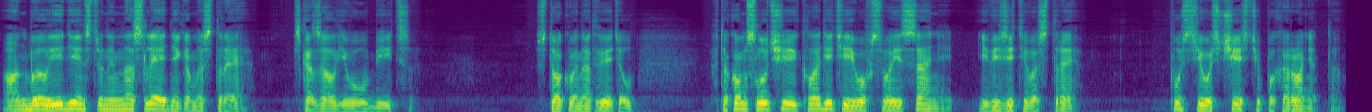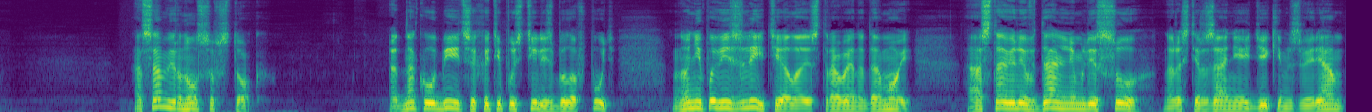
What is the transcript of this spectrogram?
«Он был единственным наследником Эстре», — сказал его убийца. Стоквин ответил, «В таком случае кладите его в свои сани и везите в Эстре. Пусть его с честью похоронят там». А сам вернулся в Сток. Однако убийцы, хоть и пустились было в путь, но не повезли тело Эстравена домой, оставили в дальнем лесу на растерзание диким зверям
